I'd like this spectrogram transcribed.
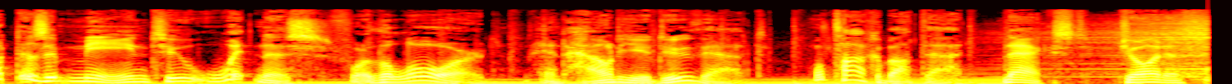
What does it mean to witness for the Lord? And how do you do that? We'll talk about that next. Join us.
